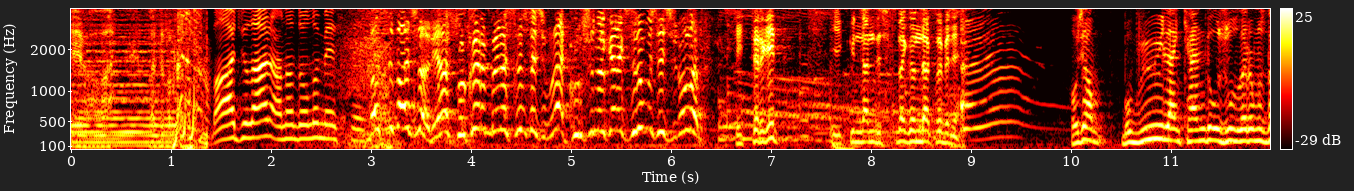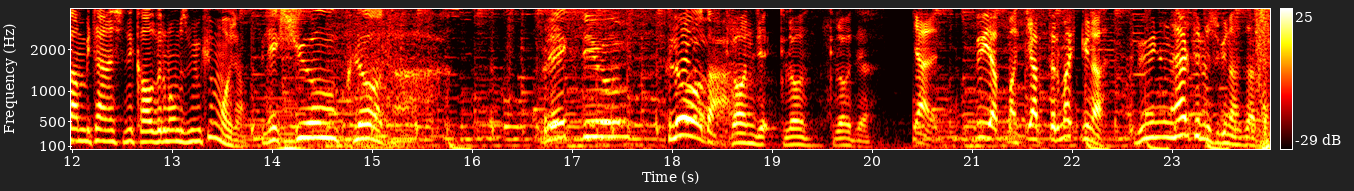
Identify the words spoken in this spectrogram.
Eyvallah hadi bakalım. Bağcılar Anadolu Mesleği. Nasıl bacılar ya sokarım böyle sınıf seçin. Ulan kurşun dökerek sınıf mı seçin oğlum? Siktir git. İlk günden disipline göndertme beni. Hocam bu büyüyle kendi uzuvlarımızdan bir tanesini kaldırmamız mümkün mü hocam? Flexium Clauda. Flexium Clauda. Klon, klon, Claudia. Yani büyü yapmak, yaptırmak günah. Büyünün her türlüsü günah zaten.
